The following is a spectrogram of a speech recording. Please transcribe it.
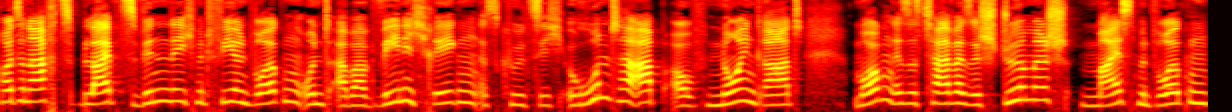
Heute Nacht bleibt's windig mit vielen Wolken und aber wenig Regen. Es kühlt sich runter ab auf 9 Grad. Morgen ist es teilweise stürmisch, meist mit Wolken.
